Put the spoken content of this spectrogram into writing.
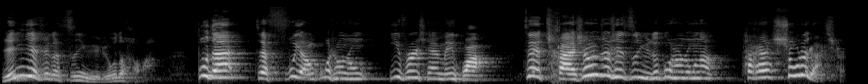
人家这个子女留得好啊，不单在抚养过程中一分钱没花，在产生这些子女的过程中呢，他还收了俩钱儿，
